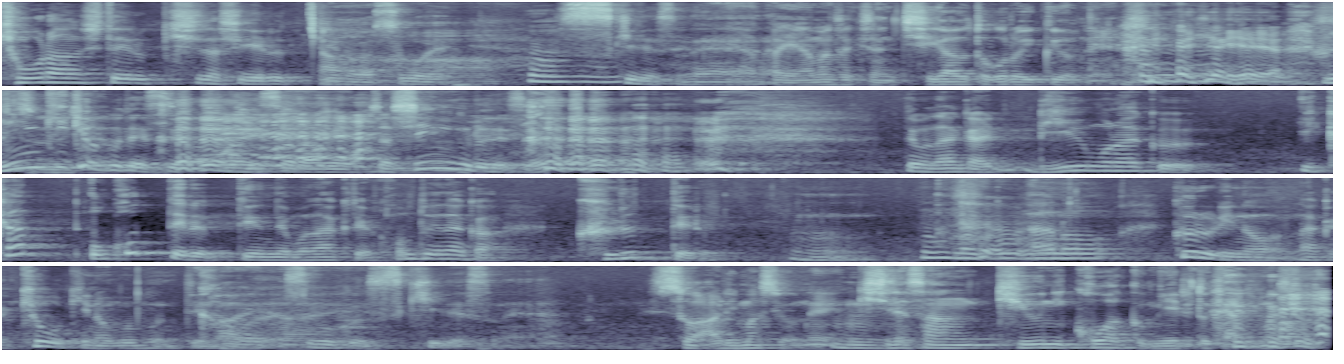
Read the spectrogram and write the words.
狂乱している岸田茂っていうのがすごい好きですね。やっぱり山崎さん違うところ行くよね。いやいやいや人気曲ですよ。青い空めっちゃシングルですよ。でもなんか理由もなく怒っ怒ってるっていうんでもなくて本当になんか狂ってる、うん、あのくるりのなんか狂気の部分っていうのはいはい。がすごく好きですね、そうありますよね、岸田さん急に怖く見える時ありますよね。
